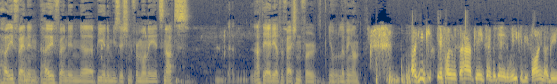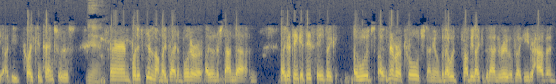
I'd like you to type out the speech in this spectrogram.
how are you finding how are you finding uh, being a musician for money? It's not not the ideal profession for you know living on. I think if I was to have gigs every day of the week, it'd be fine. I'd be I'd be quite content with it. Yeah. Um, but it's still not my bread and butter. I understand that. And, like I think at this stage, like I would, I've never approached anyone, but I would probably like to go down the route of like either having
